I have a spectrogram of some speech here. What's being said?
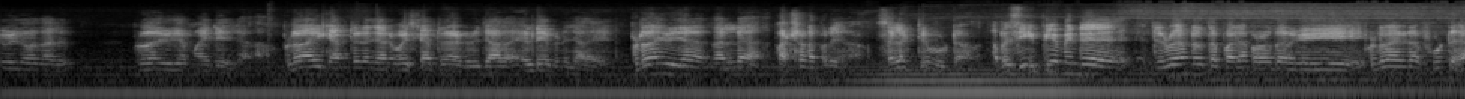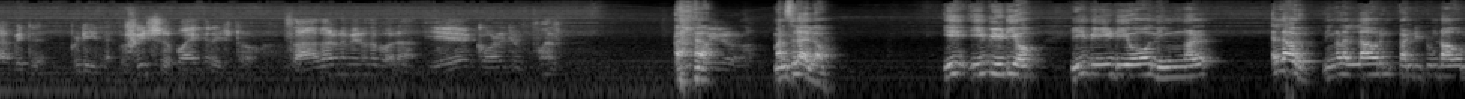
പിണറായി വിജയൻ മൈൻഡ് ഇല്ല. പിണറായി ക്യാപ്റ്റനെ ഞാൻ വൈസ് ക്യാപ്റ്റനായിട്ടൊരു ജാഥ എൽ ഡി എഫിന്റെ ജാഥയായിരുന്നു പിണറായി വിജയൻ നല്ല ഭക്ഷണപ്രിയനാണ് സെലക്റ്റീവ് ഫുഡാണ് അപ്പൊ സി പി എമ്മിന്റെ തിരുവനന്തപുരത്തെ പല പ്രവർത്തകർക്ക് ഈ പിണറായിയുടെ ഫുഡ് ഹാബിറ്റ് പിടിയില്ല. ഫിഷ് ഭയങ്കര ഇഷ്ടമാണ്. സാധാരണ എ മനസ്സിലായല്ലോ? ഈ ഈ വീഡിയോ ഈ വീഡിയോ നിങ്ങൾ എല്ലാവരും നിങ്ങൾ എല്ലാവരും കണ്ടിട്ടുണ്ടാവും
